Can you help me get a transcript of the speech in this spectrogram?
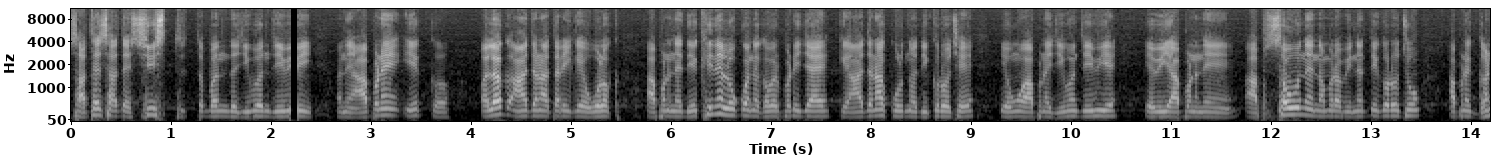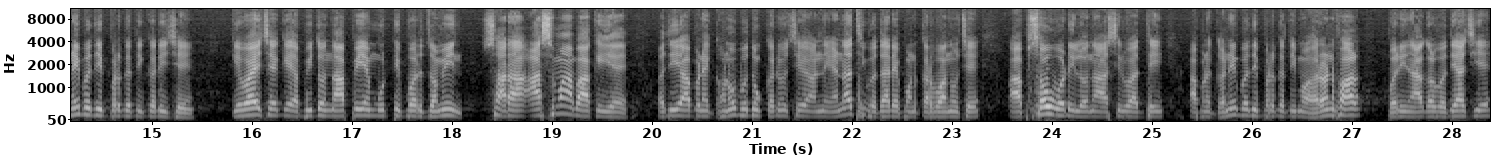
સાથે સાથે શિસ્તબંધ જીવન જીવી અને આપણે એક અલગ આંજણા તરીકે ઓળખ આપણને દેખીને લોકોને ખબર પડી જાય કે આંજણા કુળનો દીકરો છે, એવું આપણે જીવન જીવીએ એવી આપણને આપ સૌને નમ્ર વિનંતી કરું છું. આપણે ઘણી બધી પ્રગતિ કરી છે. કહેવાય છે કે અભી તો નાપીએ મુઠ્ઠી પર જમીન, સારા આસમાં બાકી હે. હજી આપણે ઘણું બધું કર્યું છે અને એનાથી વધારે પણ કરવાનું છે. આપ સૌ વડીલોના આશીર્વાદથી આપણે ઘણી બધી પ્રગતિમાં હરણફાળ ભરીને આગળ વધ્યા છીએ.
